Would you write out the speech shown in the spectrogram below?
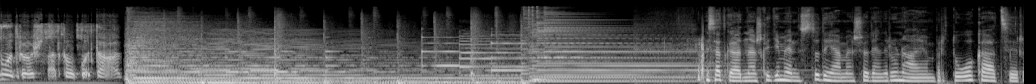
nodrošināt kaut ko tādu. Es atgādināšu, ka ģimenes studijā mēs šodien runājam par to, kāds ir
